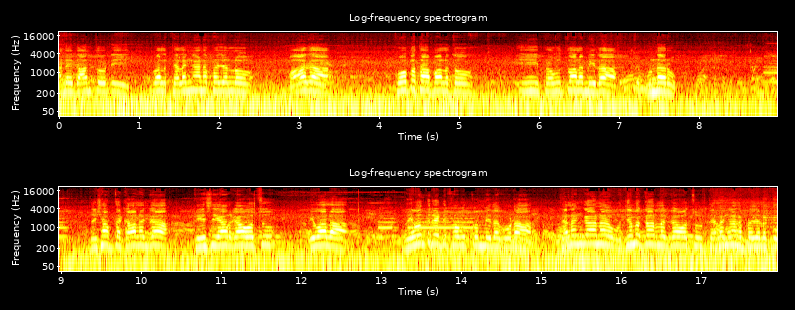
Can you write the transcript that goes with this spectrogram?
అనే దాంతో ఇవాళ తెలంగాణ ప్రజల్లో బాగా కోపతాపాలతో ఈ ప్రభుత్వాల మీద ఉన్నారు. దశాబ్ద కాలంగా కేసీఆర్ కావచ్చు ఇవాళ రేవంత్ రెడ్డి ప్రభుత్వం మీద కూడా తెలంగాణ ఉద్యమకారులకు కావచ్చు తెలంగాణ ప్రజలకు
